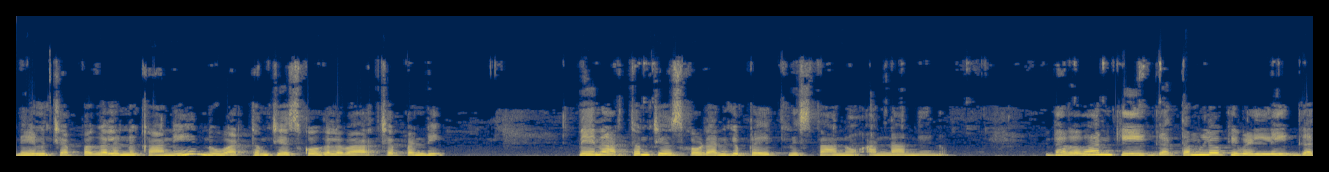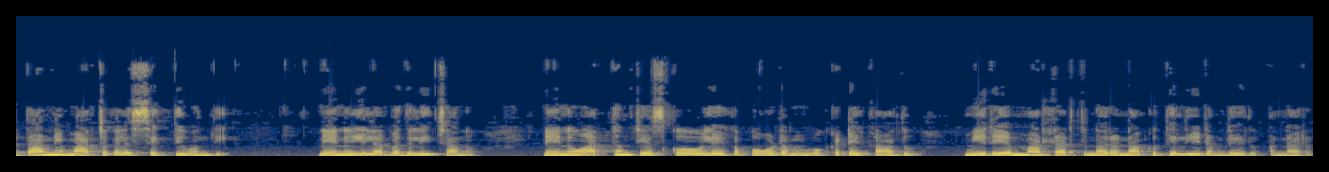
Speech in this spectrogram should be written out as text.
నేను చెప్పగలను కానీ నువ్వు అర్థం చేసుకోగలవా? చెప్పండి. నేను అర్థం చేసుకోవడానికి ప్రయత్నిస్తాను అన్నాను నేను. భగవాన్కి గతంలోకి వెళ్ళి గతాన్ని మార్చగల శక్తి ఉంది. నేను ఇలా బదిలిచ్చాను. నేను అర్థం చేసుకోలేకపోవడం ఒక్కటే కాదు. మీరేం మాట్లాడుతున్నారో నాకు తెలియడం లేదు అన్నారు.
